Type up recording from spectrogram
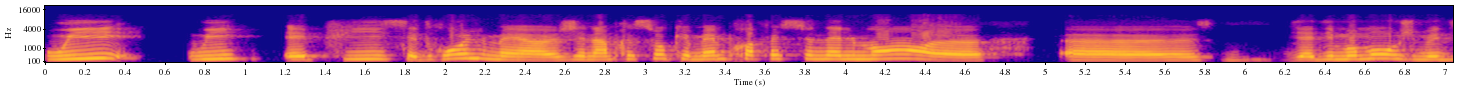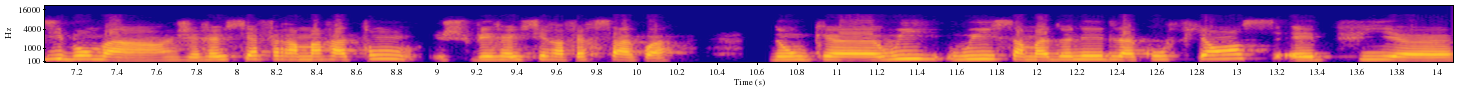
Oui, oui. Et puis c'est drôle, mais euh, j'ai l'impression que même professionnellement, euh, il y a des moments où je me dis bon ben j'ai réussi à faire un marathon, je vais réussir à faire ça quoi. Donc euh, oui, oui, ça m'a donné de la confiance. Et puis, euh,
